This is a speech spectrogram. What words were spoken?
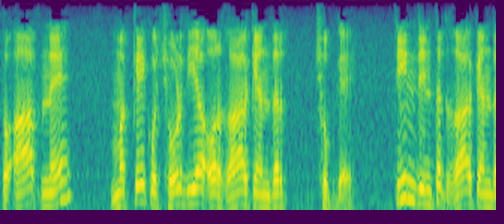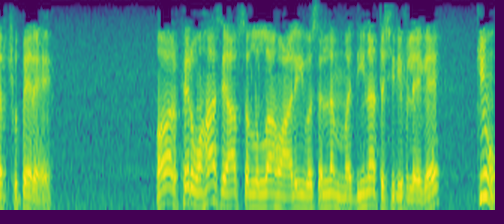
تو آپ نے مکے کو چھوڑ دیا اور غار کے اندر چھپ گئے۔ تین دن تک غار کے اندر چھپے رہے۔ اور پھر وہاں سے آپ صلی اللہ علیہ وسلم مدینہ تشریف لے گئے۔ کیوں؟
